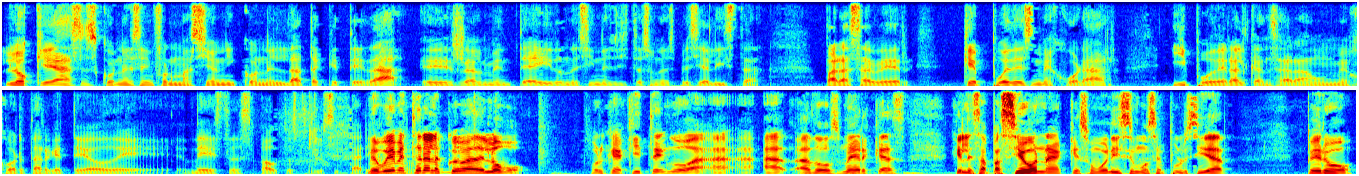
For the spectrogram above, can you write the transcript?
lo que haces con esa información y con el data que te da es realmente ahí donde sí necesitas un especialista para saber qué puedes mejorar y poder alcanzar a un mejor targeteo de, de estas pautas publicitarias. Me voy a ¿no? meter a la cueva del lobo. Porque aquí tengo a, a- a- a dos mercas que les apasiona, que son buenísimos en publicidad. Pero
